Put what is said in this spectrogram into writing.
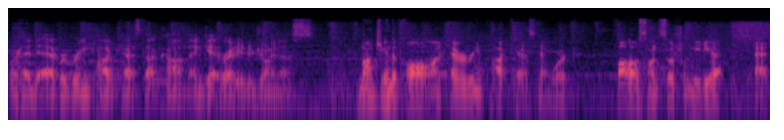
or head to evergreenpodcast.com and get ready to join us. Launching in the fall on Evergreen Podcast Network. Follow us on social media at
